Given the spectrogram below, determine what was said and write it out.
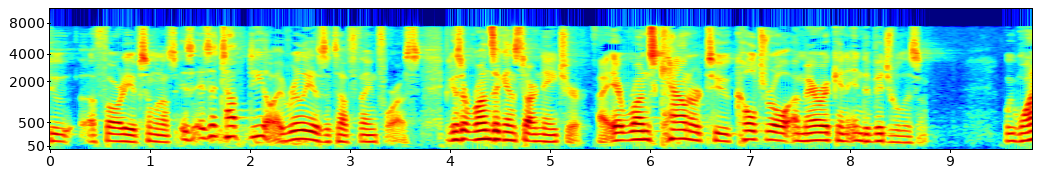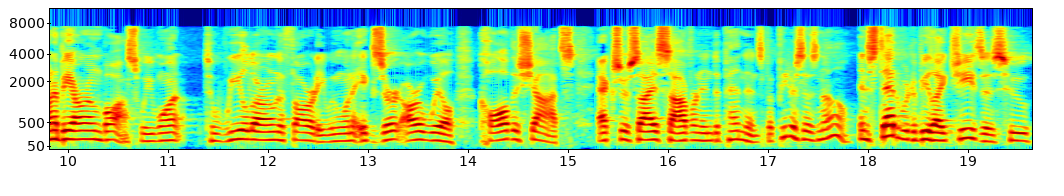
to authority of someone else, is, is a tough deal. It really is a tough thing for us because it runs against our nature. Uh, it runs counter to cultural American individualism We want to be our own boss. We want to wield our own authority. We want to exert our will, call the shots, exercise sovereign independence. But Peter says no. Instead, we're to be like Jesus, who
